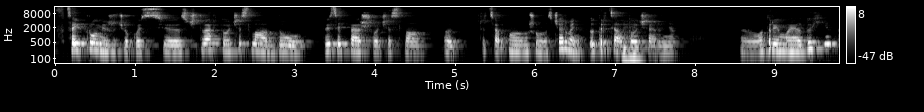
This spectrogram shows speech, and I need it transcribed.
в цей проміжочок ось е, з 4 числа до 31 числа, е, 30, ну, що у нас червень, до 30 червня е, отримає дохід,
